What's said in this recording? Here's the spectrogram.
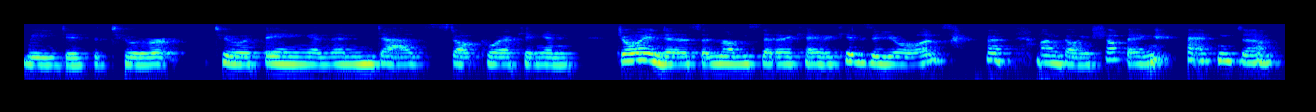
we did the tour to a thing and then dad stopped working and joined us and mum said okay the kids are yours. I'm going shopping. And um,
